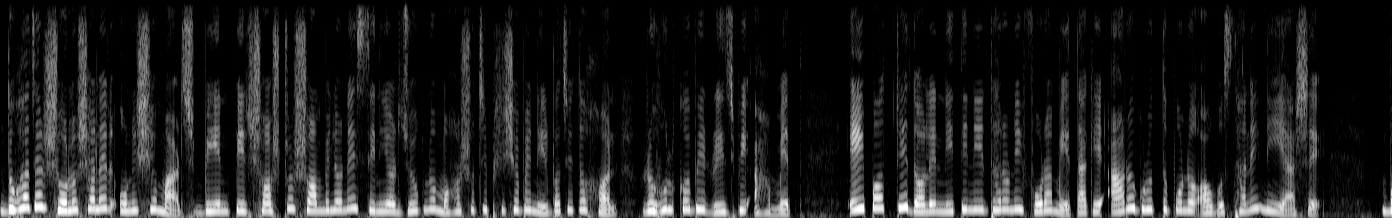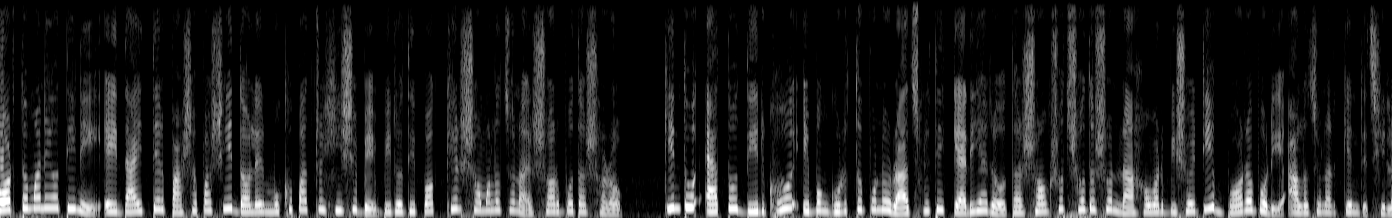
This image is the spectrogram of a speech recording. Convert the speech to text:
দু হাজার ষোলো সালের উনিশে মার্চ বিএনপির ষষ্ঠ সম্মেলনে সিনিয়র যুগ্ম মহাসচিব হিসেবে নির্বাচিত হন রুহুল কবির রিজভী আহমেদ। এই পদটি দলের নীতি নির্ধারণী ফোরামে তাকে আরও গুরুত্বপূর্ণ অবস্থানে নিয়ে আসে। বর্তমানেও তিনি এই দায়িত্বের পাশাপাশি দলের মুখপাত্র হিসেবে বিরোধী পক্ষের সমালোচনায় সর্বদা সরব। কিন্তু এত দীর্ঘ এবং গুরুত্বপূর্ণ রাজনৈতিক ক্যারিয়ারেও তার সংসদ সদস্য না হওয়ার বিষয়টি বরাবরই আলোচনার কেন্দ্রে ছিল।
